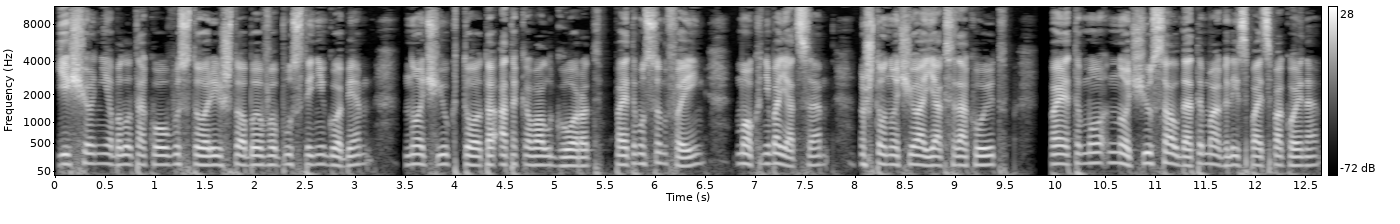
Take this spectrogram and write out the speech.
Еще не было такого в истории, чтобы в пустыне Гоби ночью кто-то атаковал город, поэтому Сунфэй мог не бояться, что ночью Аякс атакует. Поэтому ночью солдаты могли спать спокойно.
